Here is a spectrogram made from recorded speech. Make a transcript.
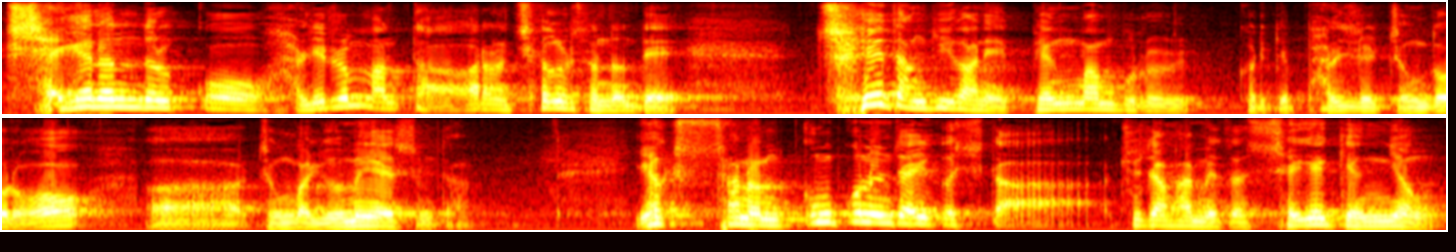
세계는 넓고 할 일은 많다라는 책을 썼는데 최단 기간에 100만 부를 그렇게 팔릴 정도로 어, 정말 유명했습니다. 역사는 꿈꾸는 자의 것이다 주장하면서 세계 경영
